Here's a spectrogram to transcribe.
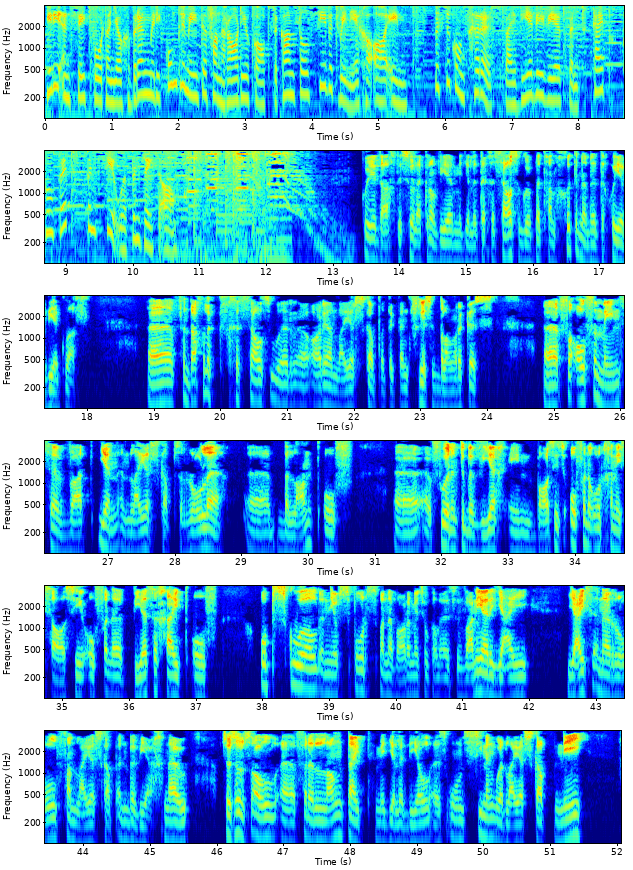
Hierdie inset word aan jou gebring met die komplimente van Radio Kaapse Kansel 729 AM. Besoek ons gerus by www.cape pulpit.co.za. Goeiedag, dis so lekker om weer met julle te gesels. Ek hoop dit gaan goed en dat dit 'n goeie week was. Uh vandag wil ek gesels oor 'n uh, area in leierskap wat ek dink vreeslik belangrik is. Uh veral vir mense wat een in leierskapsrolle uh beland of uh vorentoe beweeg en basies of in 'n organisasie of in 'n besigheid of op skool in jou sportspanne waar mense ook al is wanneer jy juis in 'n rol van leierskap in beweeg. Nou soos ons al uh, vir 'n lang tyd met julle deel is ons siening oor leierskap nie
